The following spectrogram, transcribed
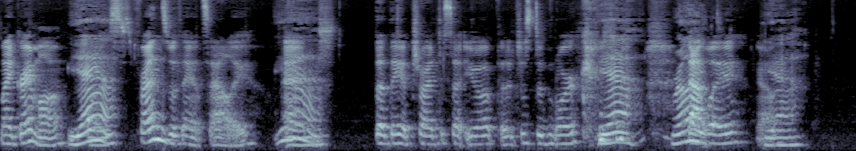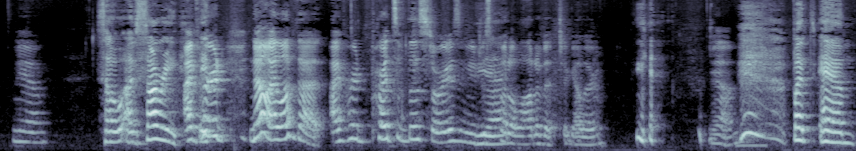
my grandma, Yeah. was friends with Aunt Sally Yeah. and that they had tried to set you up, but it just didn't work. Yeah. Right. that way. Yeah. Yeah. Yeah. So I'm sorry. I've it- heard, no, I love that. I've heard parts of those stories and you just Yeah. put a lot of it together. Yeah. Yeah. But um,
